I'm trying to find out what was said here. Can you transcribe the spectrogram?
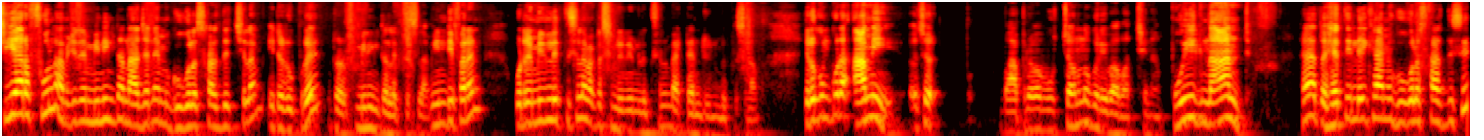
চিয়ারফুল আমি যদি মিনিংটা না জানি, আমি গুগলে সার্চ দিচ্ছিলাম, এটার উপরে ওটার মিনিংটা লিখতেছিলাম। ইনডিফারেন্ট ওটার মিনিং লিখতেছিলাম, একটা সিনোনিম লিখছিলাম একটা অ্যান্টোনিম লিখতেছিলাম। এরকম করে আমি বাপরে বাবা উচ্চারণ করি বা পাচ্ছি না। পুইগনান্ট হ্যাঁ তো হেতি লিখে আমি গুগলে সার্চ দিছি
